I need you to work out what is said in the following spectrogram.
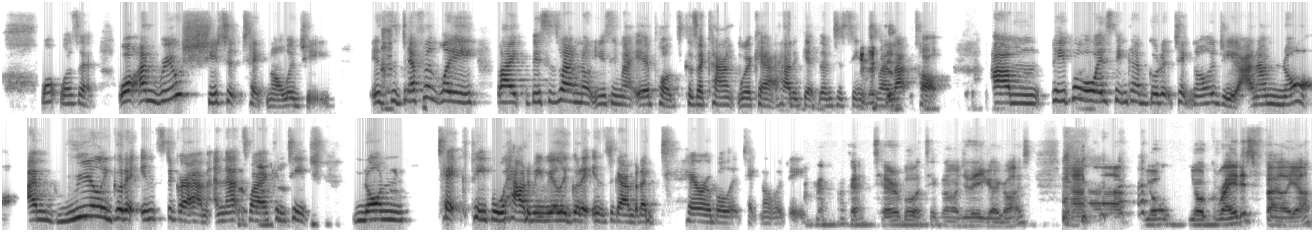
What was it? Well, I'm real shit at technology. It's definitely like this is why I'm not using my AirPods because I can't work out how to get them to sync to my laptop. Um, people always think I'm good at technology, and I'm not. I'm really good at Instagram, and that's why I can teach non tech people how to be really good at Instagram, but I'm terrible at technology. Okay, okay. terrible at technology. There you go, guys. Uh, your your greatest failure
